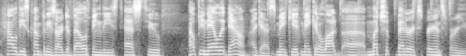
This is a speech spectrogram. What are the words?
how these companies are developing these tests to help you nail it down. I guess make it make it a lot uh, a much better experience for you.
